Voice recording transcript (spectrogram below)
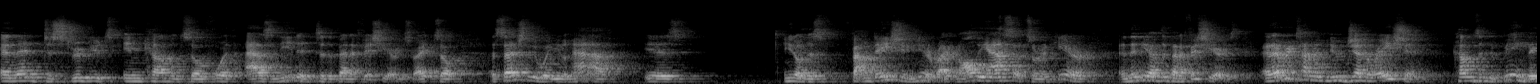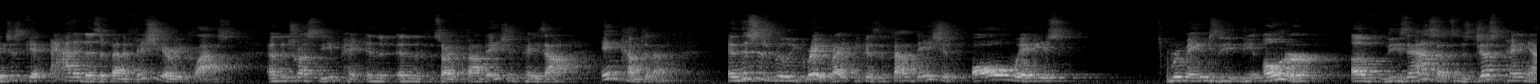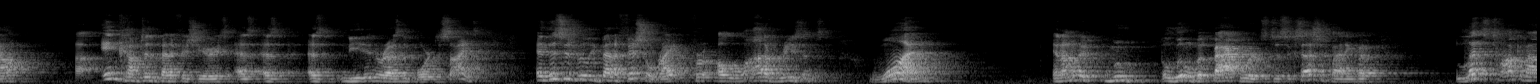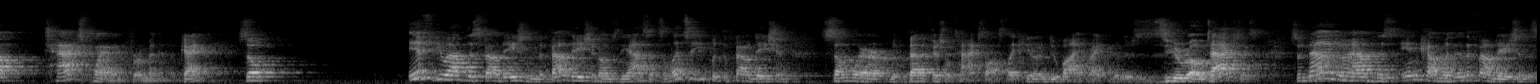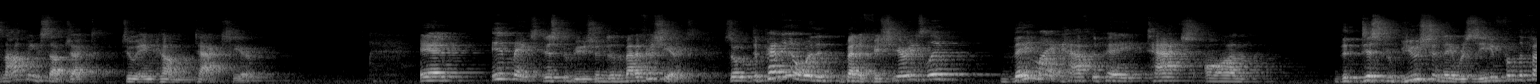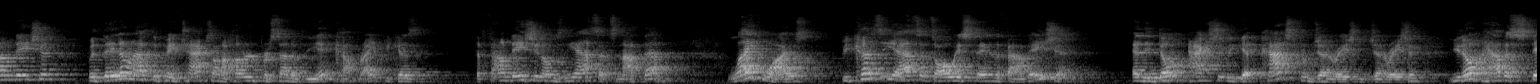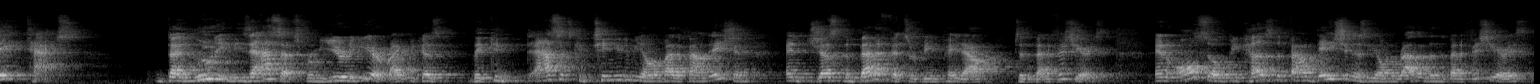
and then distributes income and so forth as needed to the beneficiaries, right? So essentially what you have is, you know, this foundation here, right? And all the assets are in here, and then you have the beneficiaries. And every time a new generation comes into being, they just get added as a beneficiary class, and the trustee pay, the, the sorry, the foundation pays out income to them. And this is really great, right? Because the foundation always remains the, the owner of these assets and is just paying out uh, income to the beneficiaries as, as, as needed or as the board decides. And this is really beneficial, right, for a lot of reasons. One, and I'm going to move a little bit backwards to succession planning, but let's talk about tax planning for a minute, okay? So if you have this foundation and the foundation owns the assets, and let's say you put the foundation somewhere with beneficial tax laws, like here in Dubai, right, where there's zero taxes. So now you have this income within the foundation that's not being subject to income tax here. And it makes distribution to the beneficiaries. So depending on where the beneficiaries live, they might have to pay tax on the distribution they receive from the foundation, but they don't have to pay tax on 100% of the income, right? Because the foundation owns the assets, not them. Likewise, because the assets always stay in the foundation and they don't actually get passed from generation to generation, you don't have estate tax diluting these assets from year to year, right? Because they can, assets continue to be owned by the foundation and just the benefits are being paid out to the beneficiaries. And also, because the foundation is the owner rather than the beneficiaries,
